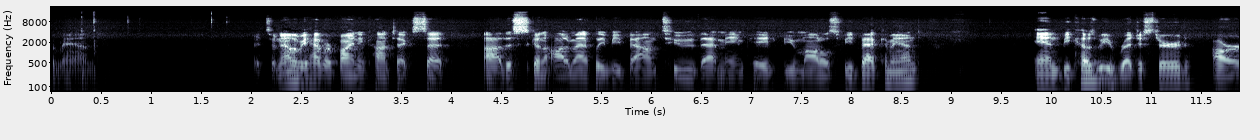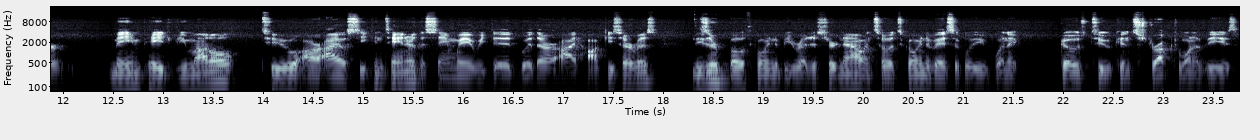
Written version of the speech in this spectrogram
command. Right, so now that we have our binding context set, uh, this is going to automatically be bound to that main page view models feedback command. And because we registered our main page view model to our IOC container the same way we did with our iHockey service, these are both going to be registered now, and so it's going to basically, when it goes to construct one of these,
